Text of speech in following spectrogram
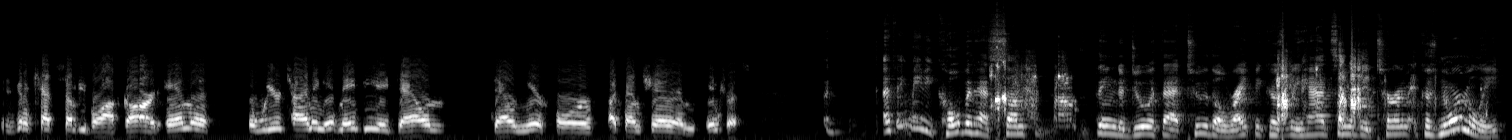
is going to catch some people off guard, and the the weird timing. It may be a down down year for attention and interest. I think maybe COVID has something to do with that too, though, right? Because we had some of the tournament. Because normally,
